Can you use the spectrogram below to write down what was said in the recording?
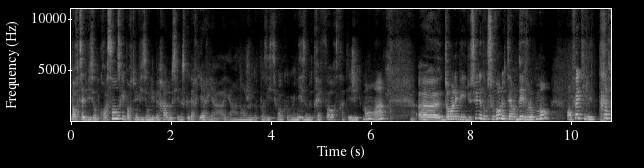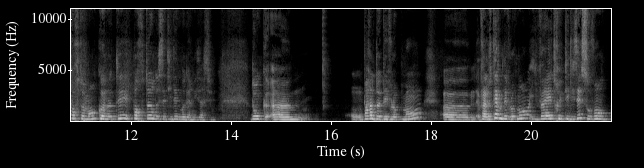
porte cette vision de croissance, qui porte une vision libérale aussi, parce que derrière, il y a, il y a un enjeu d'opposition au communisme très fort stratégiquement, hein, dans les pays du Sud. Et donc, souvent, le terme développement, en fait, il est très fortement connoté et porteur de cette idée de modernisation. Donc, euh, on parle de développement. Euh, enfin, le terme développement, il va être utilisé souvent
